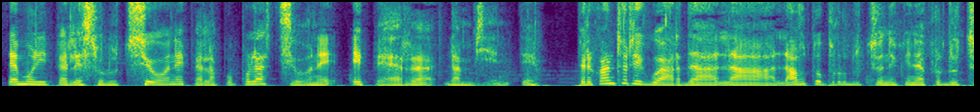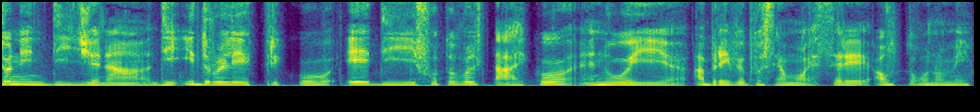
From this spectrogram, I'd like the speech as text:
siamo lì per le soluzioni, per la popolazione e per l'ambiente. Per quanto riguarda la, l'autoproduzione, quindi la produzione indigena di idroelettrico e di fotovoltaico, eh, noi a breve possiamo essere autonomi.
